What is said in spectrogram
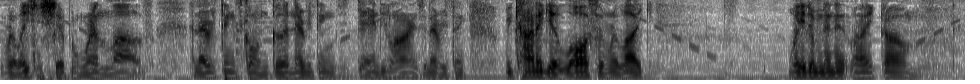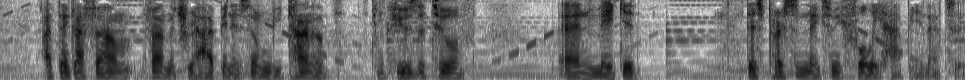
relationship and we're in love and everything's going good and everything's dandelions and everything, we kind of get lost and we're like, wait a minute, like, um, I think I found found the true happiness, and we kind of confuse the two of and make it. This person makes me fully happy, and that's it.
